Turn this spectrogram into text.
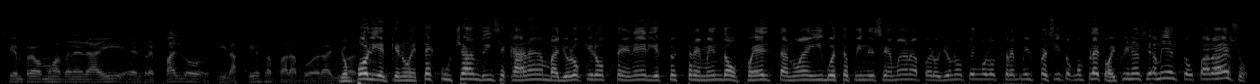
siempre vamos a tener ahí el respaldo y las piezas para poder ayudar. John Poli, el que nos está escuchando y dice, caramba, yo lo quiero obtener y esto es tremenda oferta, no hay IVO este fin de semana, pero yo no tengo los 3 mil pesitos completos. ¿Hay financiamiento para eso?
